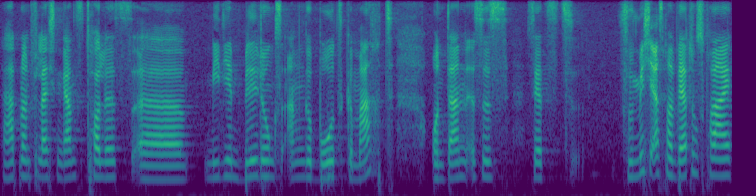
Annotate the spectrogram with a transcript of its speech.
Da hat man vielleicht ein ganz tolles äh, Medienbildungsangebot gemacht und dann ist es jetzt für mich erstmal wertungsfrei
